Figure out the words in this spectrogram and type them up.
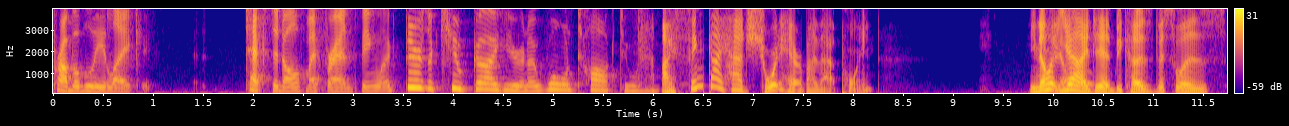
probably like texted all of my friends being like, "There's a cute guy here, and I won't talk to him." I think I had short hair by that point. You know what? Really? Yeah, I did because this was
